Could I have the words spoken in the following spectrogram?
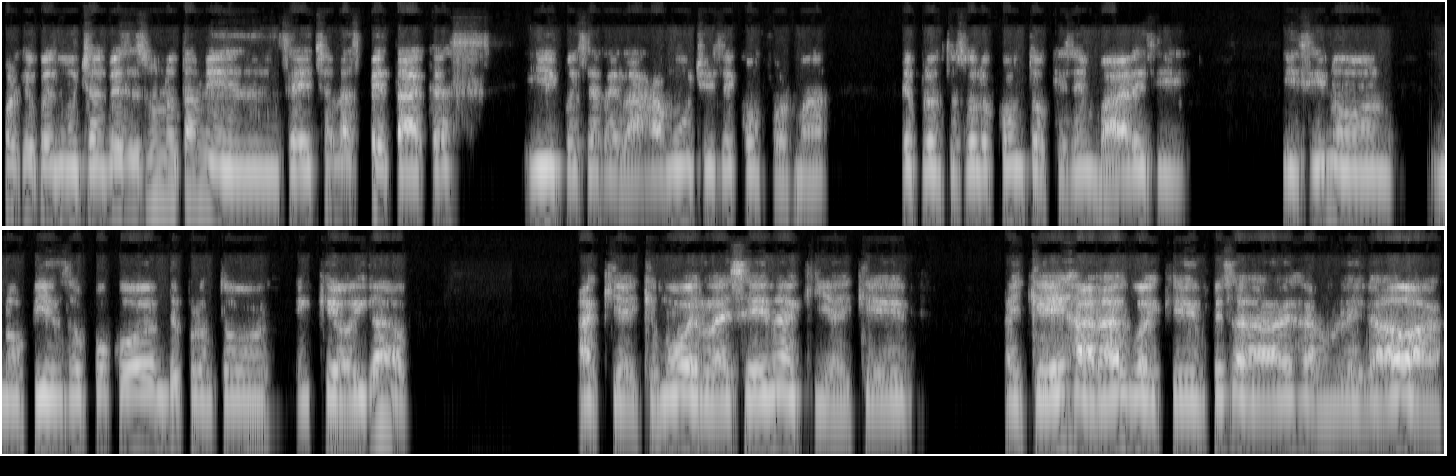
Porque pues muchas veces uno también se echa las petacas y pues se relaja mucho y se conforma de pronto solo con toques en bares y, y si no, no piensa un poco de pronto en que, oiga, aquí hay que mover la escena, aquí hay que hay que dejar algo, hay que empezar a dejar un legado, a,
